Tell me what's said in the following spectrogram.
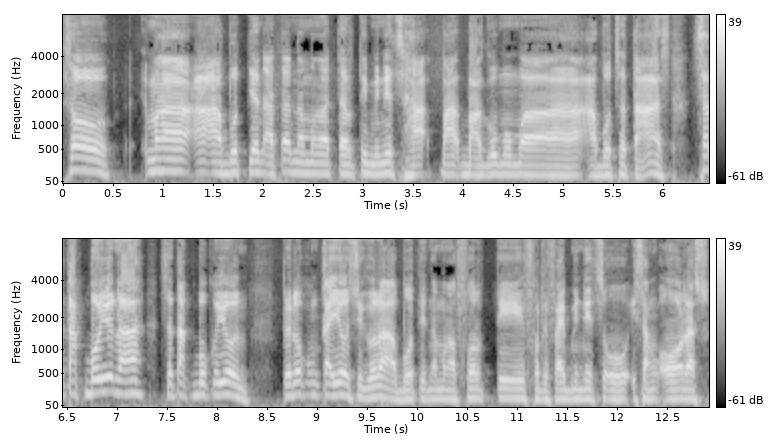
So, mga aabot yan ata ng mga 30 minutes ha, pa, bago mo maabot sa taas. Sa takbo yun ha, sa takbo ko yun. Pero kung kayo siguro abutin ng mga 40, 45 minutes o isang oras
